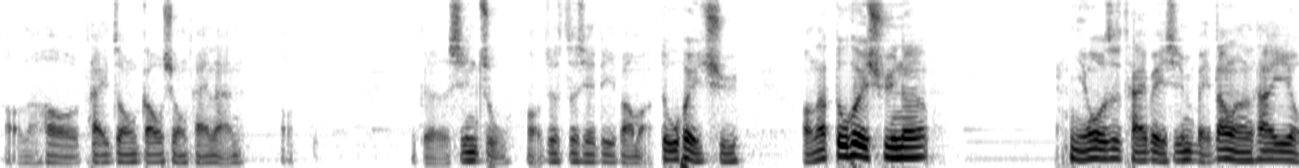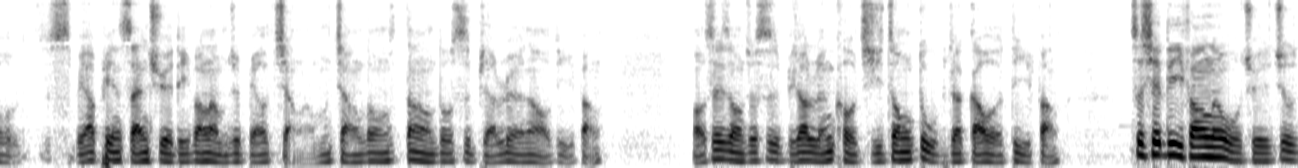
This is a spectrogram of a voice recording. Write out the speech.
好，然后台中、高雄、台南，哦，那个新竹，哦，就这些地方嘛，都会区。哦，那都会区呢？你如果是台北、新北，当然它也有比较偏山区的地方，那我们就不要讲了。我们讲的东当然都是比较热闹的地方。哦，这种就是比较人口集中度比较高的地方。这些地方呢，我觉得就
